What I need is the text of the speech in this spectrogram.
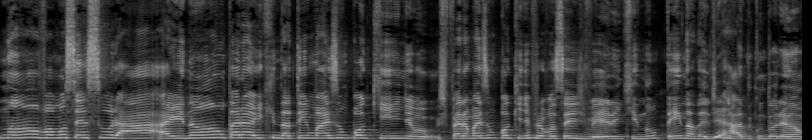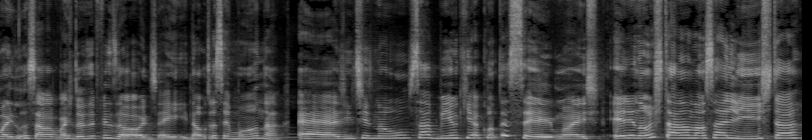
Não, vamos censurar. Aí, não, peraí, que ainda tem mais um pouquinho. Espera mais um pouquinho para vocês verem que não tem nada de errado com o Dorama. Aí lançava mais dois episódios. Aí, na outra semana, é, a gente não sabia o que ia acontecer. Mas ele não está na nossa lista,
